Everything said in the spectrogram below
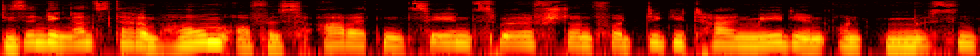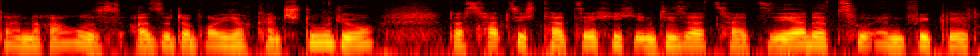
Die sind den ganzen Tag im Homeoffice, arbeiten 10, 12 Stunden vor digitalen Medien und müssen dann raus. Also da brauche ich auch kein Studio. Das hat sich tatsächlich in dieser Zeit sehr dazu entwickelt,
